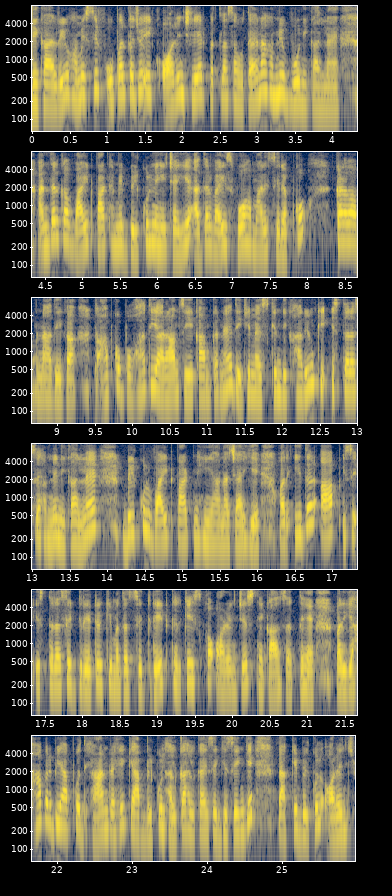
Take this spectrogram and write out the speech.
निकाल रही हूँ। हमें सिर्फ़ ऊपर का जो एक ऑरेंज लेयर पतला सा होता है ना, हमने वो निकालना है। अंदर का वाइट पार्ट हमें बिल्कुल नहीं चाहिए अदरवाइज़ वो हमारे सिरप को कड़वा बना देगा। तो आपको बहुत ही आराम से ये काम करना है। देखिए, मैं स्किन दिखा रही हूँ कि इस तरह से हमने निकालना है। बिल्कुल वाइट पार्ट नहीं आना चाहिए। और इधर आप इसे इस तरह से ग्रेटर की मदद से ग्रेट करके इसका ऑरेंजेस निकाल सकते हैं। पर यहाँ पर भी आपको ध्यान रहे कि आप बिल्कुल हल्का हल्का इसे घिसेंगे ताकि बिल्कुल ऑरेंज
